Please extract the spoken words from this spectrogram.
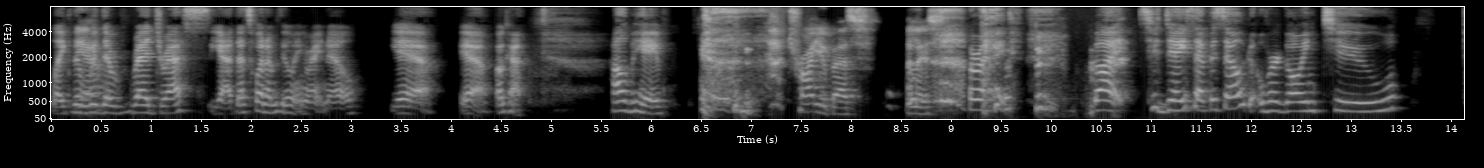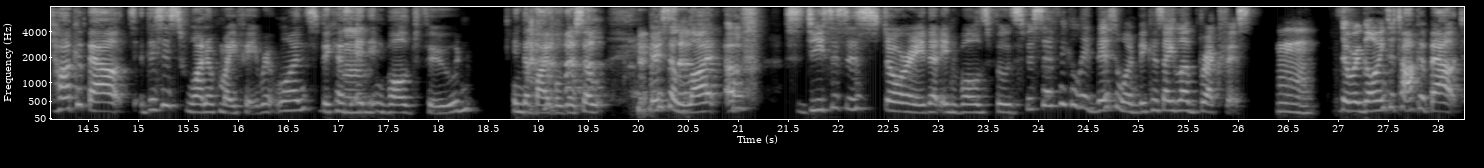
like the Yeah. with the red dress. Yeah, that's what I'm doing right now. Yeah, yeah. Okay, I'll behave. Try your best, Alice. All right. but today's episode, we're going to talk about. This is one of my favorite ones because Mm. it involved food in the Bible. There's a there's a lot of Jesus's story that involves food. Specifically, this one because I love breakfast. Hmm. So we're going to talk about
